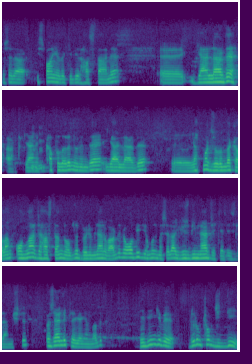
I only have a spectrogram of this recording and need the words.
Mesela İspanya'daki bir hastane e, yerlerde artık yani hı hı. kapıların önünde yerlerde e, yatmak zorunda kalan onlarca hastanın olduğu bölümler vardı ve o videomuz mesela yüz binlerce kez izlenmişti. Özellikle yayınladık. Dediğin gibi durum çok ciddi.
